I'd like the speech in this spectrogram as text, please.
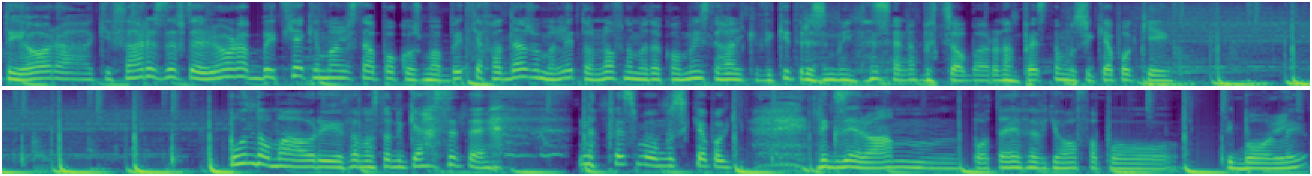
Πρώτη ώρα κιθάρες, δεύτερη ώρα μπίτια και μάλιστα απόκοσμα μπίτια. Φαντάζομαι λέει τον off να μετακομίσει στη Χαλκιδική τρεις μήνες σε ένα πιτσόμπαρο να πέσει τα μουσική από εκεί. Πού είναι το Μαωρί, θα μας τον νοικιάσετε; Να πέσουμε μουσική από εκεί. Δεν ξέρω αν ποτέ έφευγε off από την πόλη.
